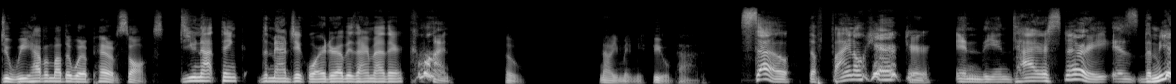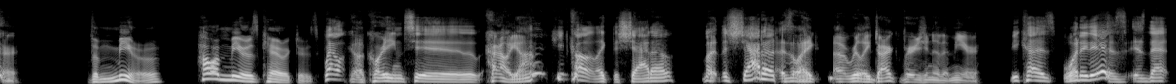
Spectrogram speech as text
Do we have a mother with a pair of socks? Do you not think the magic wardrobe is our mother? Come on. Now you made me feel bad. So, the final character in the entire story is the mirror. The mirror? How are mirrors characters? Well, according to Carl Jung, he'd call it like the shadow, but the shadow is like a really dark version of a mirror. Because what it is, is that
